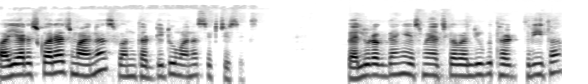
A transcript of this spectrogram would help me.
Pi r square h minus one thirty two minus sixty six. Value रख देंगे, इसमें एच का वैल्यू भी थर्ट थ्री था।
